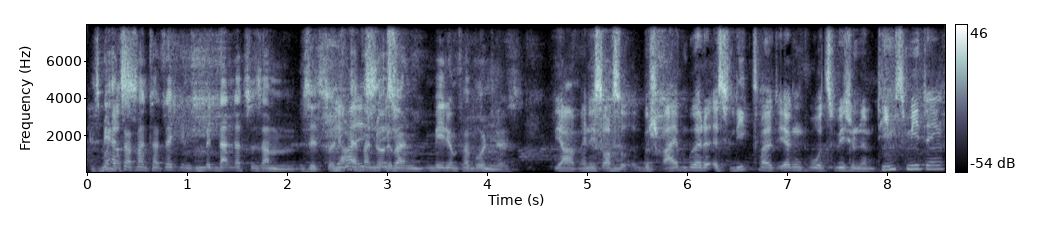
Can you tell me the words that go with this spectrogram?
Es ist mehr, als dass man tatsächlich miteinander zusammensitzt und ja, nicht einfach ich, nur ich, über ein Medium verbunden ist ja, wenn ich es auch so beschreiben würde, es liegt halt irgendwo zwischen einem Teams-Meeting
